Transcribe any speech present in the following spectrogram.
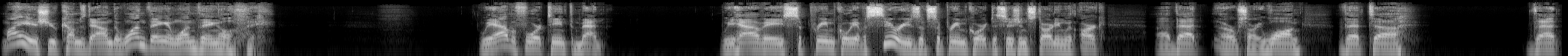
My issue comes down to one thing and one thing only. We have a 14th Amendment we have a Supreme Court, we have a series of Supreme Court decisions starting with Ark uh, that, or sorry, Wong, that, uh, that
